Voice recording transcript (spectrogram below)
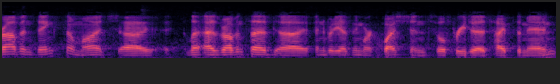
Robyn, thanks so much. Uh, as Robyn said, uh, if anybody has any more questions, feel free to type them in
